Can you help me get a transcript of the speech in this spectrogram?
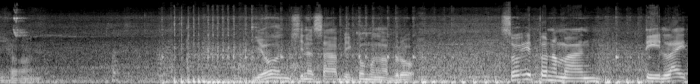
Ayun. Yun, sinasabi ko mga bro. So ito naman, T-light.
